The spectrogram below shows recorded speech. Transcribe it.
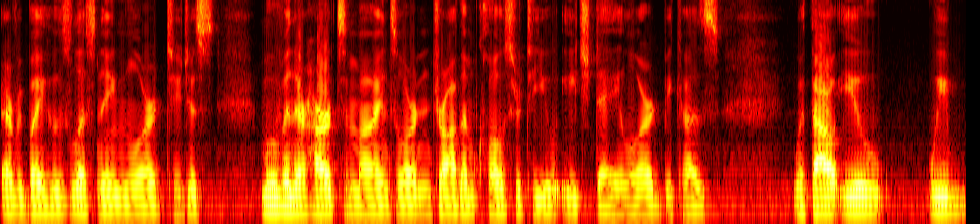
everybody who's listening, Lord, to just move in their hearts and minds, Lord, and draw them closer to you each day, Lord, because without you, we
